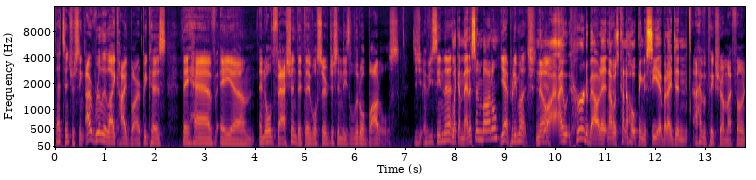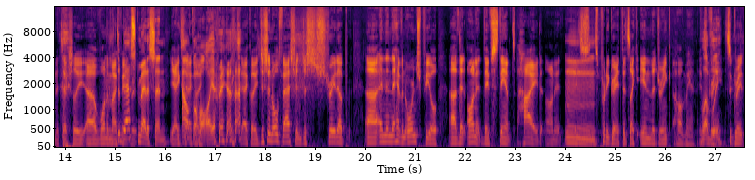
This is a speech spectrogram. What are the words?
That's interesting. I really like Hide Bar because they have a um, an old fashioned that they will serve just in these little bottles. You, have you seen that? Like a medicine bottle? yeah, pretty much. No, Yeah. I I heard about it and I was kind of hoping to see it, but I didn't. I have a picture on my phone. It's actually uh, one of my The favorite. best medicine. Yeah, exactly. Alcohol. Exactly. Just an old fashioned, just straight up. Uh, and then they have an orange peel uh, that on it they've stamped hide on it. It's, it's pretty great. That's like in the drink. Oh man, it's Mm. Lovely. Great. It's a great.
